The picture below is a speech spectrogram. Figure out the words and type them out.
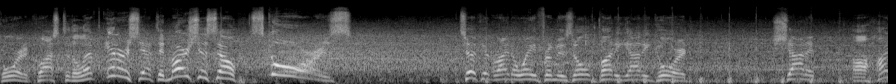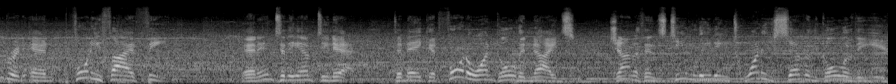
Gourde across to the left, intercepted. Marchessault scores. Took it right away from his old buddy Yanni Gourde. Shot it 145 feet and into the empty net to make it 4 to 1 Golden Knights. Jonathan's team leading 27th goal of the year.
